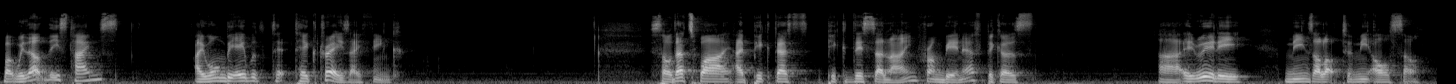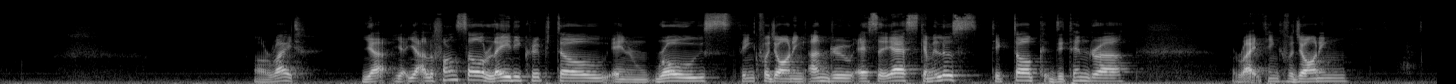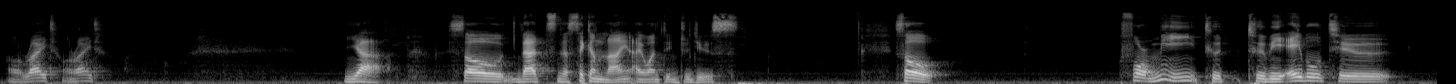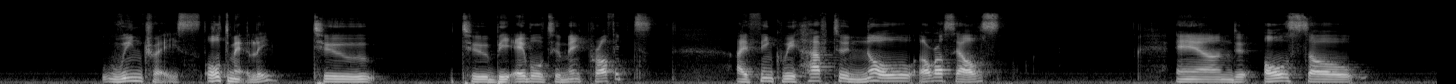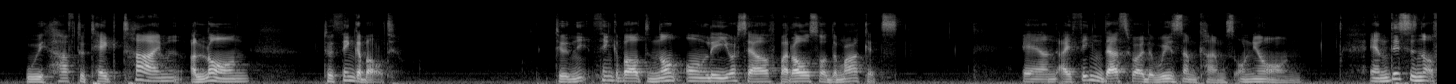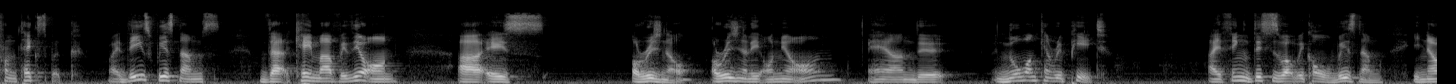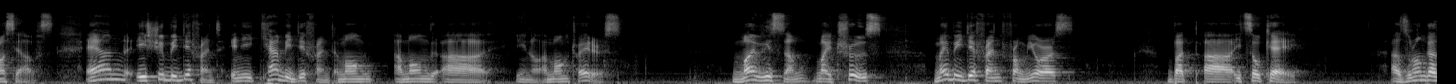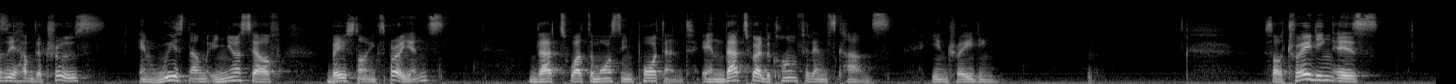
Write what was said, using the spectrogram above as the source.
But without these times, I won't be able to take trades, I think. So that's why I picked, that, picked this line from BNF because uh, it really means a lot to me also. All right. Yeah, yeah, yeah. Alfonso, Lady Crypto, and Rose. Thank you for joining. Andrew, SAS, Camillus, TikTok, Ditendra. All right. Thank you for joining. All right. All right. Yeah. So that's the second line I want to introduce. So for me to to be able to win trades ultimately to, to be able to make profits, I think we have to know ourselves and also we have to take time alone to think about. To think about not only yourself but also the markets. And I think that's where the wisdom comes on your own. And this is not from textbook. Right? These wisdoms that came up with your own uh, is original, originally on your own, and uh, no one can repeat. I think this is what we call wisdom in ourselves, and it should be different, and it can be different among among uh, you know among traders. My wisdom, my truth, may be different from yours, but uh, it's okay. As long as you have the truth and wisdom in yourself based on experience, that's what's the most important, and that's where the confidence comes in trading. So trading is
